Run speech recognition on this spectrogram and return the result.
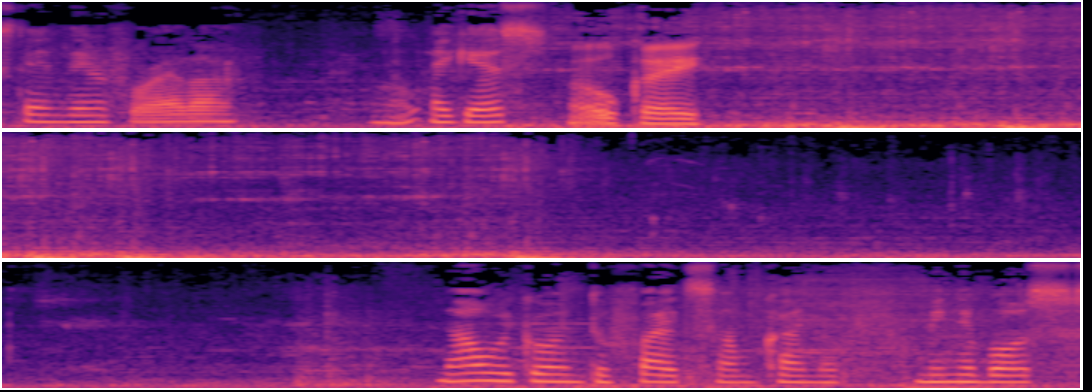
staying there forever. Oh. I guess. Okay. Now we're going to fight some kind of mini boss.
